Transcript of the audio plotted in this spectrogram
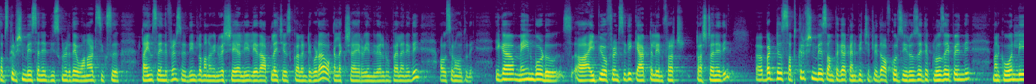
సబ్స్క్రిప్షన్ బేస్ అనేది తీసుకున్నట్టయితే వన్ నాట్ సిక్స్ టైమ్స్ అయింది ఫ్రెండ్స్. దీంట్లో మనం ఇన్వెస్ట్ చేయాలి లేదా అప్లై చేసుకోవాలంటే కూడా ఒక లక్ష ఇరవై ఎనిమిది వేల రూపాయలు అనేది అవసరం అవుతుంది. ఇక మెయిన్ బోర్డు ఐపీఓ ఫ్రెండ్స్ ఇది క్యాపిటల్ ఇన్ఫ్రా ట్రస్ట్ అనేది. బట్ సబ్స్క్రిప్షన్ బేస్ అంతగా కనిపించట్లేదు. ఆఫ్ కోర్స్ ఈ రోజు అయితే క్లోజ్ అయిపోయింది. మనకు only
